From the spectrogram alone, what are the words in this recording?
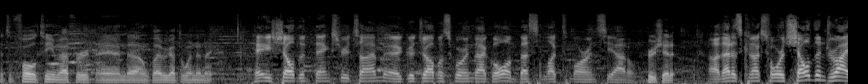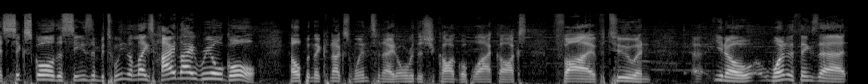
it's a full team effort, and uh, I'm glad we got the win tonight. Hey, Sheldon, thanks for your time. Uh, good job on scoring that goal, and best of luck tomorrow in Seattle. Appreciate it. Uh, that is Canucks forward Sheldon Dries, sixth goal of the season between the legs, highlight real goal, helping the Canucks win tonight over the Chicago Blackhawks, five two. And uh, you know, one of the things that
